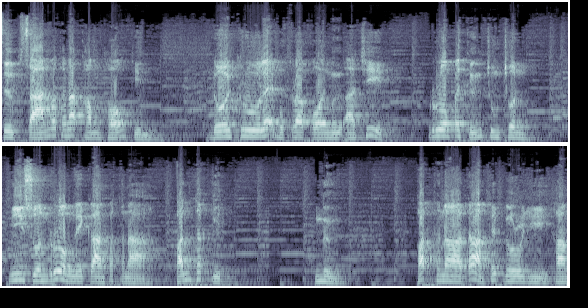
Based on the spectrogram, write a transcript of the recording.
สืบสารวัฒนธรรมท้องถิ่น โดยครูและบุคลากรมืออาชีพ รวมไปถึงชุมชน มีส่วนร่วมในการพัฒนาพันธกิจ 1. พัฒนาด้านเทคโนโลยีทาง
